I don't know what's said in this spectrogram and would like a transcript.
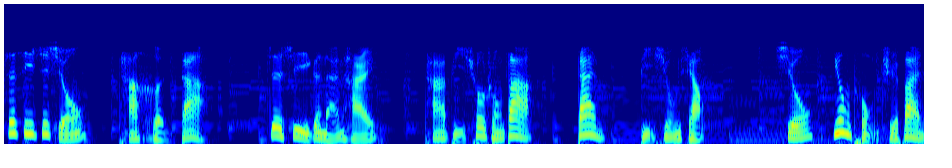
这是一只熊，它很大；这是一个男孩，他比臭虫大，但比熊小。熊用桶吃饭，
